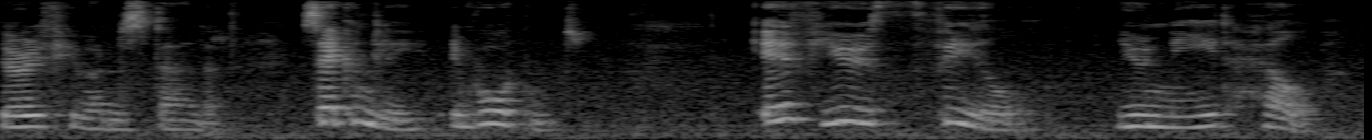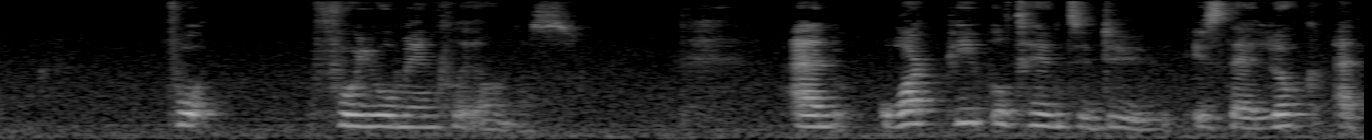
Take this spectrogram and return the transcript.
very few understand it. Secondly, important, if you feel you need help for, for your mental illness, and what people tend to do is they look at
